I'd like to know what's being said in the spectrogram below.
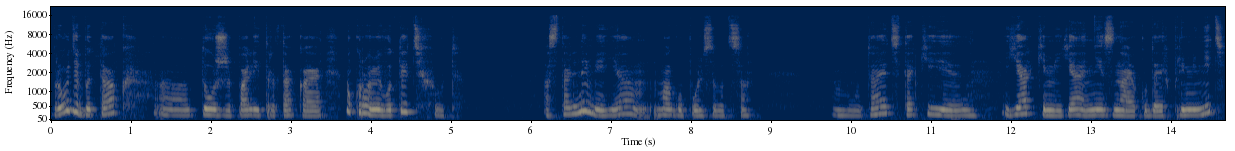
Вроде бы так а, тоже палитра такая. Ну, кроме вот этих вот. Остальными я могу пользоваться. Вот. А эти такие яркими. Я не знаю, куда их применить.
